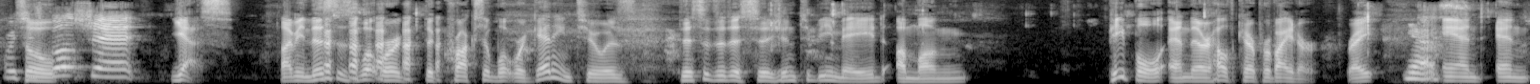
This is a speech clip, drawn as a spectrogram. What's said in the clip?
Which So- is bullshit. Yes. I mean, this is what we're the crux of what we're getting to is this is a decision to be made among people and their healthcare provider, right? Yes. And and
